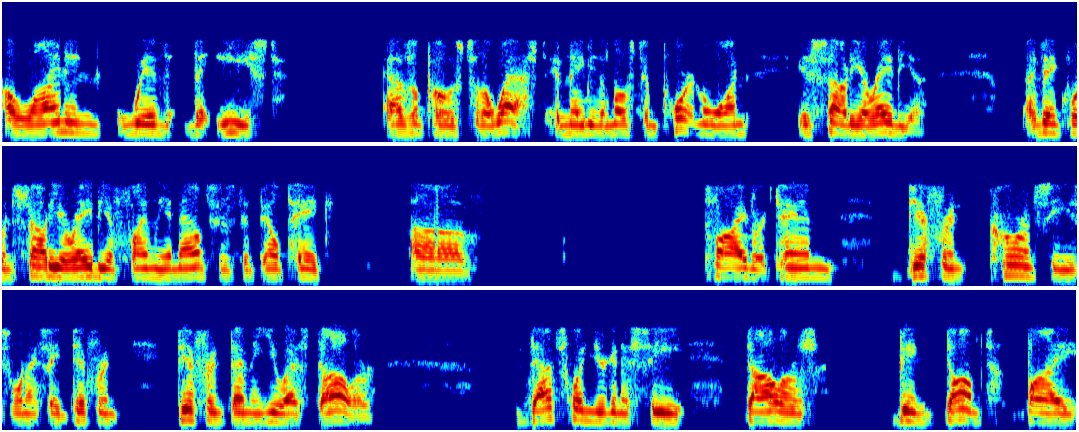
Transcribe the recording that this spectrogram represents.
aligning with the East as opposed to the West. And maybe the most important one is Saudi Arabia. I think when Saudi Arabia finally announces that they'll take uh, five or ten different currencies, when I say different, different than the US dollar, that's when you're going to see dollars being dumped by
